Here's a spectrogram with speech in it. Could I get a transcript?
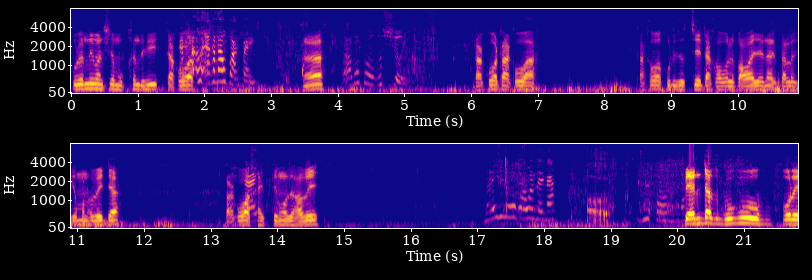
কুড়ানি মানসিটার মুখখান দেখি টাকোয়া। হ্যাঁ? টাকোয়া টাকোয়া। টাকোয়া খুঁড়ি হচ্ছে টাকোয়া বলে পাওয়া যায় না তাহলে কেমন হবে এটা? টাকোয়া খাইতে মজা হবে। প্যান্টটা ঘুঘু পরে।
